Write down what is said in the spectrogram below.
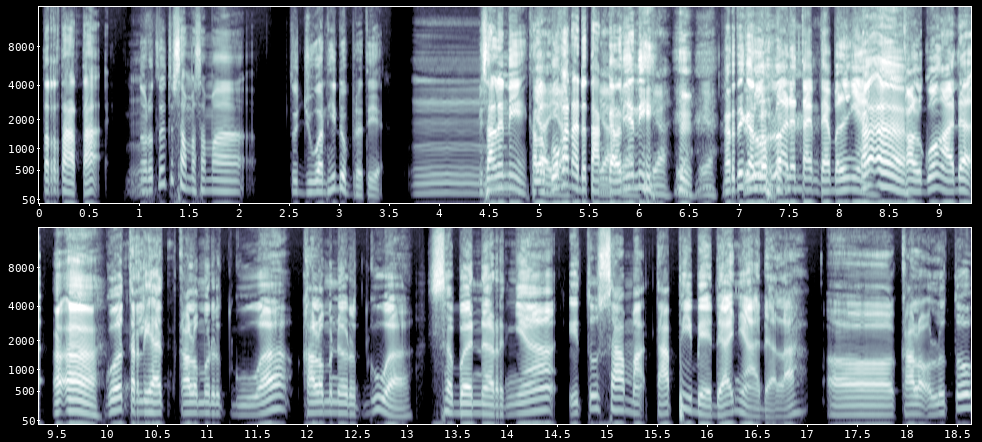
tertata, Hmm. menurut lu itu sama-sama tujuan hidup berarti ya? Hmm. Misalnya nih, kalau Ya, gua ya, kan ada tanggalnya ya, nih. Ya, ya, ya. Ngerti kan lu, lo? lu ada timetable-nya. Heeh, Kalau gue nggak ada, heeh. gue terlihat kalau menurut gua, kalau menurut gua sebenarnya itu sama, tapi bedanya adalah eh kalau lu tuh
